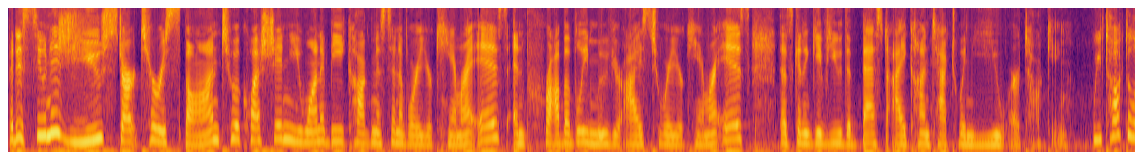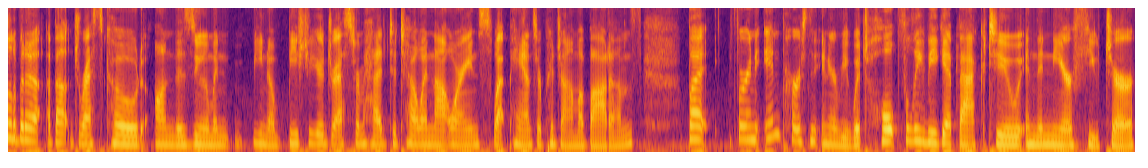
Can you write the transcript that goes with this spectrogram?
But as soon as you start to respond to a question, you want to be cognizant of where your camera is and probably move your eyes to where your camera is. That's going to give you the best eye contact when you are talking. We talked a little bit about dress code on the Zoom and, you know, be sure you're dressed from head to toe and not wearing sweatpants or pajama bottoms. But for an in person interview, which hopefully we get back to in the near future,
